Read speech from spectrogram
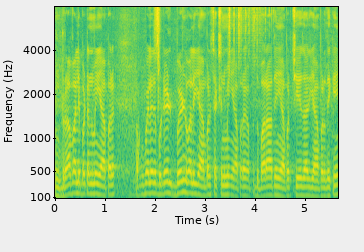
ड्रा वाले बटन में यहाँ पर आपको पहले बिल्ड बिल्ड वाले यहाँ पर सेक्शन में यहाँ पर आप दोबारा आते हैं यहाँ पर छः हज़ार यहाँ पर देखें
